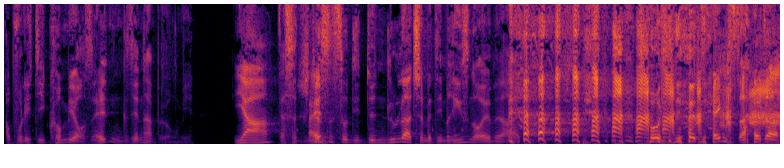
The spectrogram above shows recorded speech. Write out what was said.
Obwohl ich die Kombi auch selten gesehen habe irgendwie. Ja, Das sind stimmt. meistens so die dünnen Lulatsche mit dem Riesenäumel, Alter. wo du dir denkst, Alter,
